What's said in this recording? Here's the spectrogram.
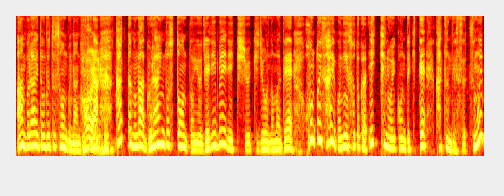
アンブライドルズソングなんですが、はい、勝ったのがグラインドストーンというジェリー・ベイリー騎手騎乗の馬で本当に最後に外から一気に追い込んできて勝つんです。すごい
